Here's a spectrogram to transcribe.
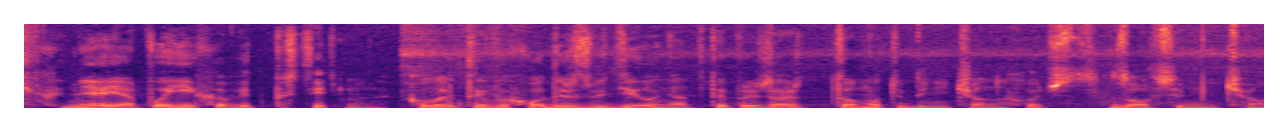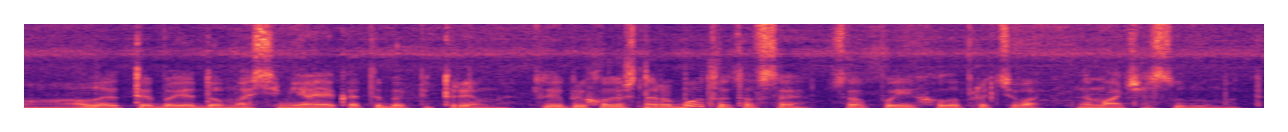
їхати. Ні, я поїхав, відпустіть мене. Коли ти виходиш з відділення, ти приїжджаєш додому, тобі нічого не хочеться. Зовсім нічого. Але в тебе є вдома сім'я, яка тебе підтримує. Ти приходиш на роботу, то все, все, поїхали працювати. Нема часу думати.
